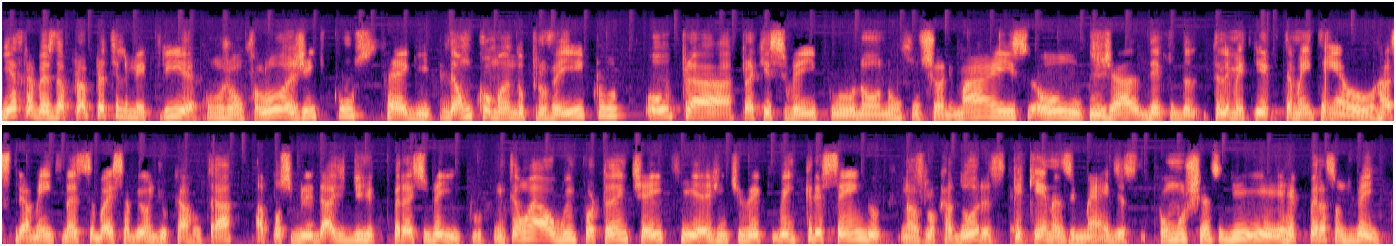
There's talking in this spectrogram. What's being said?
E através da própria telemetria, como o João falou, a gente consegue dar um comando para o veículo ou para que esse veículo não, não funcione mais, ou já dentro da telemetria que também tem o rastreamento, né? Você vai saber onde o carro está a possibilidade de recuperar esse veículo. Então é algo importante aí que a gente vê que vem crescendo nas locadoras pequenas e médias como chance de recuperação de veículo.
